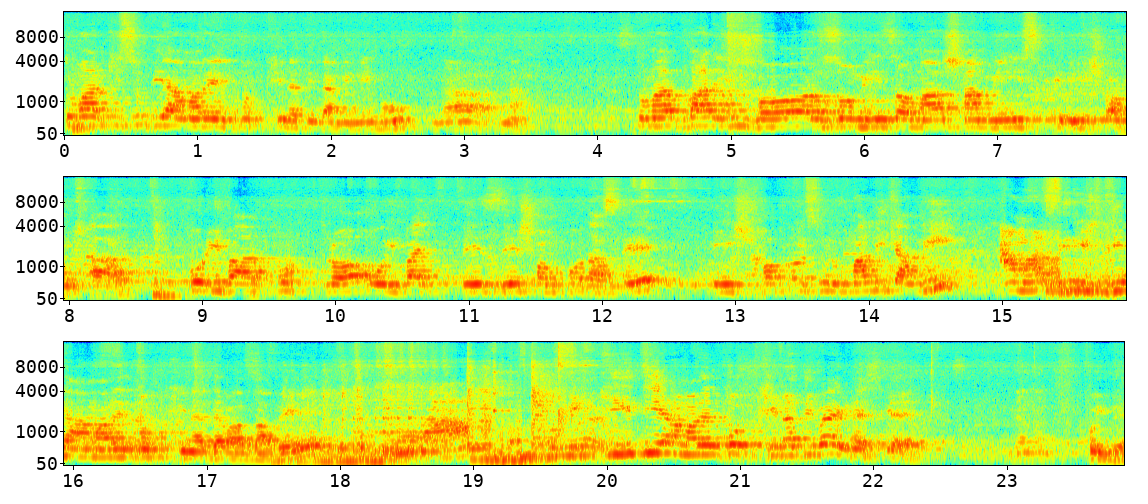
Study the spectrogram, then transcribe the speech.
তোমার কিছু দিয়ে আমার এই দক্ষিণা দিলে আমি নিমু? না না। তোমার বাড়ি ঘর, জমি, জমা, স্বামী, স্ত্রী, সংসার, পরিবার, পুত্র, ওই বাড়িতে যে সম্পদ আছে, এই সব কিছুর মালিক আমি। আমার জিনিস দিয়ে আমারে দক্ষিণা দেওয়া যাবে। না, তুমি কি দিয়ে আমারে দক্ষিণা দিবে আজকে কইবে।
